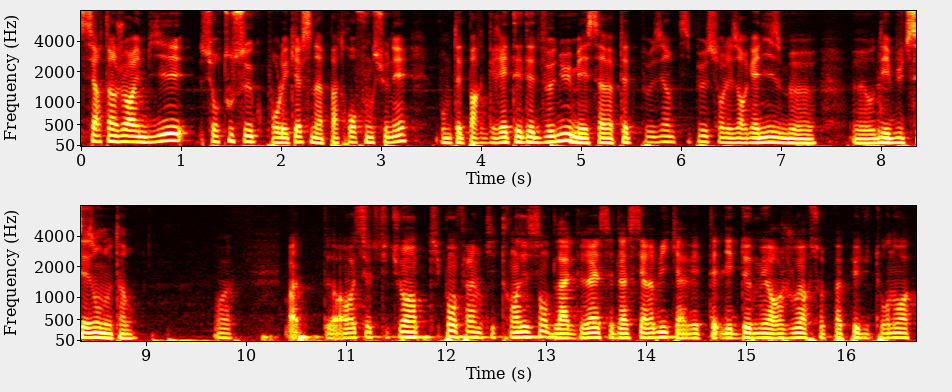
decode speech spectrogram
certains joueurs NBA, surtout ceux pour lesquels ça n'a pas trop fonctionné, vont peut-être pas regretter d'être venus, mais ça va peut-être peser un petit peu sur les organismes euh, euh, au début de saison notamment. Ouais. Bah, si tu veux un petit peu en faire une petite transition de la Grèce et de la Serbie qui avaient peut-être les deux meilleurs joueurs sur le papier du tournoi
